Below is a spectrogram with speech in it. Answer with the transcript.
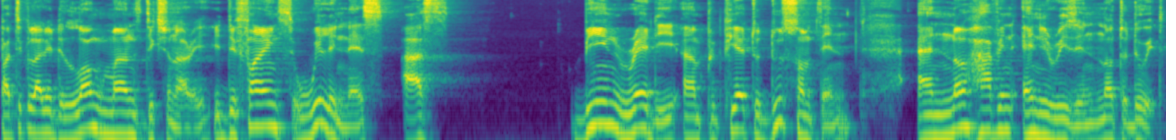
particularly the Longman's dictionary, it defines willingness as being ready and prepared to do something and not having any reason not to do it.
